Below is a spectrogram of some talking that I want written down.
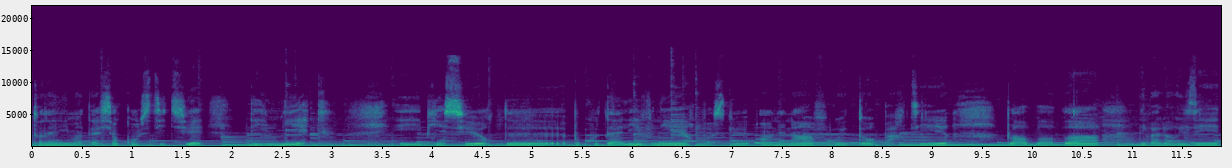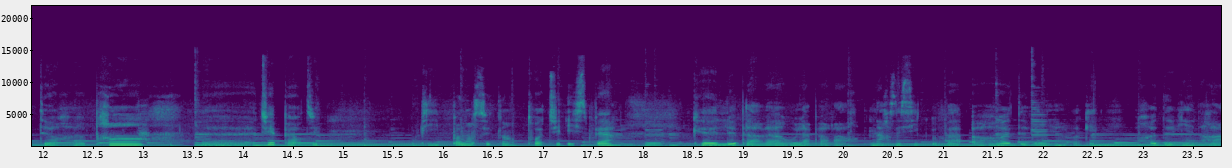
ton alimentation constituait des miettes. Et bien sûr, de beaucoup d'aller-venir parce que on and off, retour, partir, bla bla bla, dévaloriser, te reprend, euh, tu es perdu. Puis pendant ce temps, toi, tu espères que le pervers ou la pervers narcissique va redevenir, ok, redeviendra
